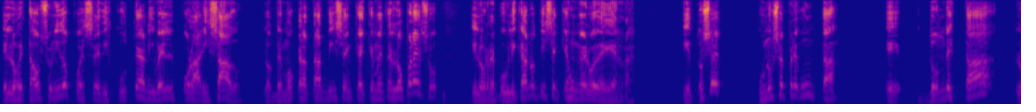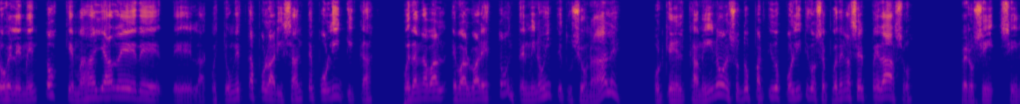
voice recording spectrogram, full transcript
En los Estados Unidos, pues se discute a nivel polarizado. Los demócratas dicen que hay que meterlo preso y los republicanos dicen que es un héroe de guerra. Y entonces uno se pregunta, eh, ¿dónde están los elementos que más allá de, de, la cuestión esta polarizante política puedan evaluar esto en términos institucionales? Porque en el camino esos dos partidos políticos se pueden hacer pedazos, pero si, si,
